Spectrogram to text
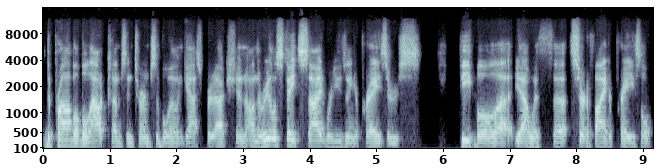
the probable outcomes in terms of oil and gas production. On the real estate side, we're using appraisers, people, uh, yeah, with uh, certified appraisal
